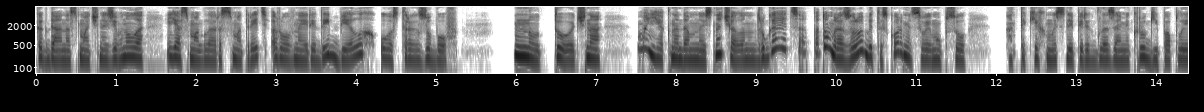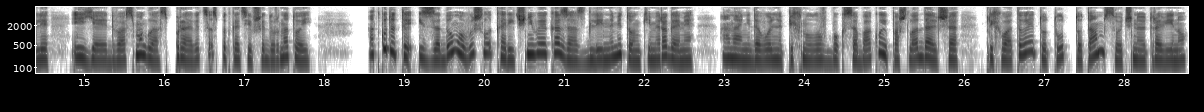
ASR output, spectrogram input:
когда она смачно зевнула, я смогла рассмотреть ровные ряды белых острых зубов. «Ну точно! Маньяк надо мной сначала надругается, потом разрубит и скормит своему псу. От таких мыслей перед глазами круги поплыли, и я едва смогла справиться с подкатившей дурнотой. Откуда-то из-за дома вышла коричневая коза с длинными тонкими рогами. Она недовольно пихнула в бок собаку и пошла дальше, прихватывая то тут, то там сочную травину.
